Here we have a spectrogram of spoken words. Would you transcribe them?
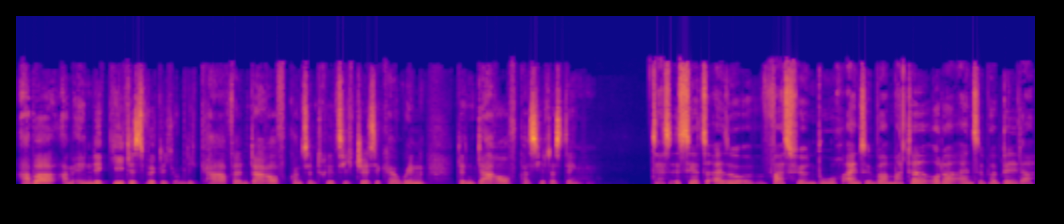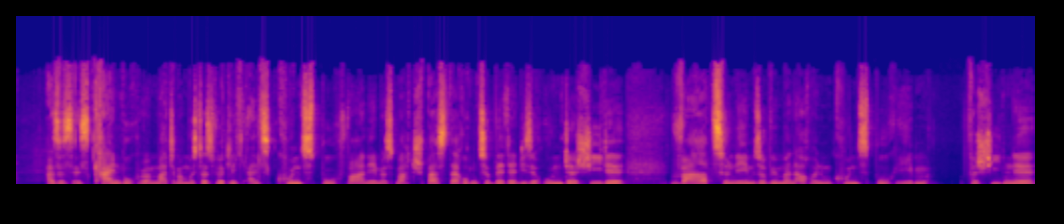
Aber am Ende geht es wirklich um die Tafeln. Darauf konzentriert sich Jessica Wynn, denn darauf passiert das Denken. Das ist jetzt also was für ein Buch? Eins über Mathe oder eins über Bilder? Also es ist kein Buch über Mathe. Man muss das wirklich als Kunstbuch wahrnehmen. Es macht Spaß, darum zu blättern, diese Unterschiede wahrzunehmen, so wie man auch in einem Kunstbuch eben verschiedene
